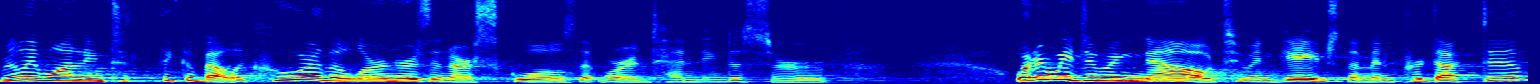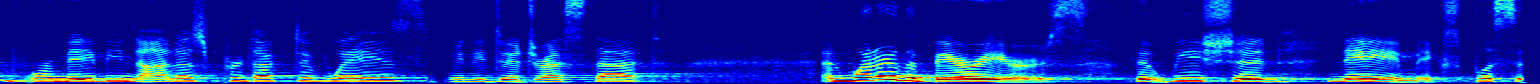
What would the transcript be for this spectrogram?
really wanting to think about like who are the learners in our schools that we're intending to serve? What are we doing now to engage them in productive or maybe not as productive ways? We need to address that. And what are the barriers that we should name explicitly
